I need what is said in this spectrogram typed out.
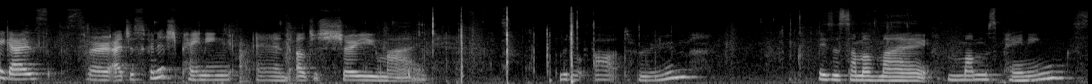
Hey guys, so I just finished painting and I'll just show you my little art room. These are some of my mum's paintings.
